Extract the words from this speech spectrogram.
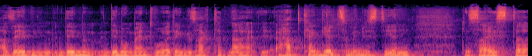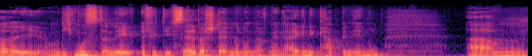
Also eben in dem, in dem Moment, wo er dann gesagt hat, na, er hat kein Geld zum Investieren. Das heißt, äh, und ich muss es dann e-, effektiv selber stemmen und auf meine eigene Kappe nehmen. Ähm,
